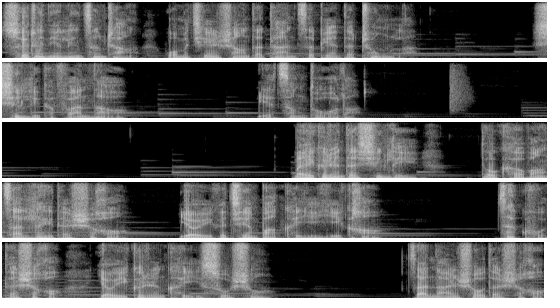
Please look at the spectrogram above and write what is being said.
随着年龄增长，我们肩上的担子变得重了，心里的烦恼也增多了。每个人的心里都渴望在累的时候有一个肩膀可以依靠，在苦的时候有一个人可以诉说，在难受的时候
